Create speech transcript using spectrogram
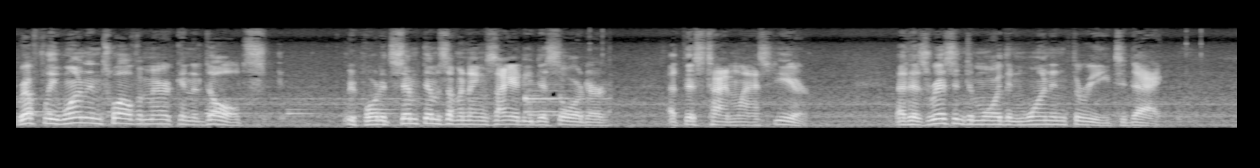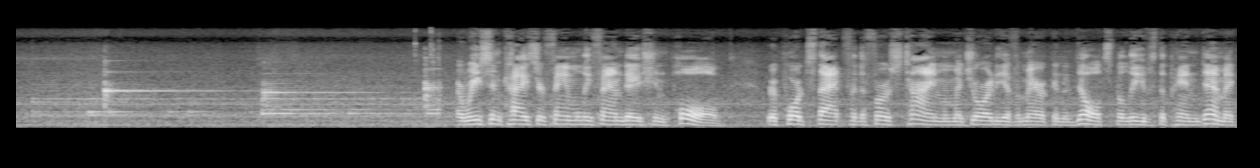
Roughly 1 in 12 American adults reported symptoms of an anxiety disorder at this time last year. That has risen to more than 1 in 3 today. A recent Kaiser Family Foundation poll reports that for the first time a majority of American adults believes the pandemic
